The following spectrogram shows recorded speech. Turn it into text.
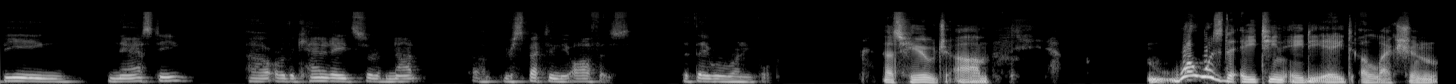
being nasty uh, or the candidates sort of not uh, respecting the office that they were running for. That's huge. Um, what was the 1888 election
